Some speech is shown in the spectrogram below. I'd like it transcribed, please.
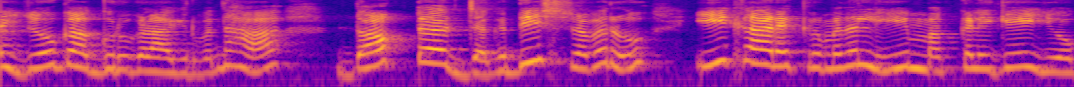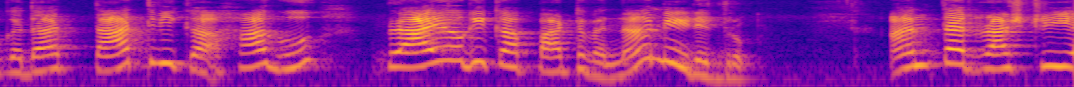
ಯೋಗ ಗುರುಗಳಾಗಿರುವಂತಹ ಡಾಕ್ಟರ್ ಜಗದೀಶ್ ರವರು ಈ ಕಾರ್ಯಕ್ರಮದಲ್ಲಿ ಮಕ್ಕಳಿಗೆ ಯೋಗದ ತಾತ್ವಿಕ ಹಾಗೂ ಪ್ರಾಯೋಗಿಕ ಪಾಠವನ್ನು ನೀಡಿದರು. ಅಂತಾರಾಷ್ಟ್ರೀಯ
